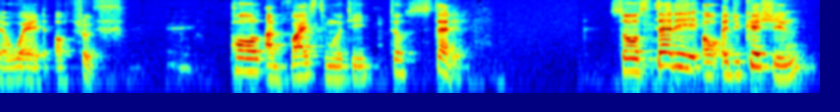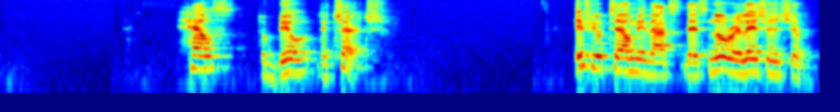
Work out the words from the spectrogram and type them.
the word of truth. Paul advised Timothy to study. So study or education helps to build the church. If you tell me that there's no relationship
